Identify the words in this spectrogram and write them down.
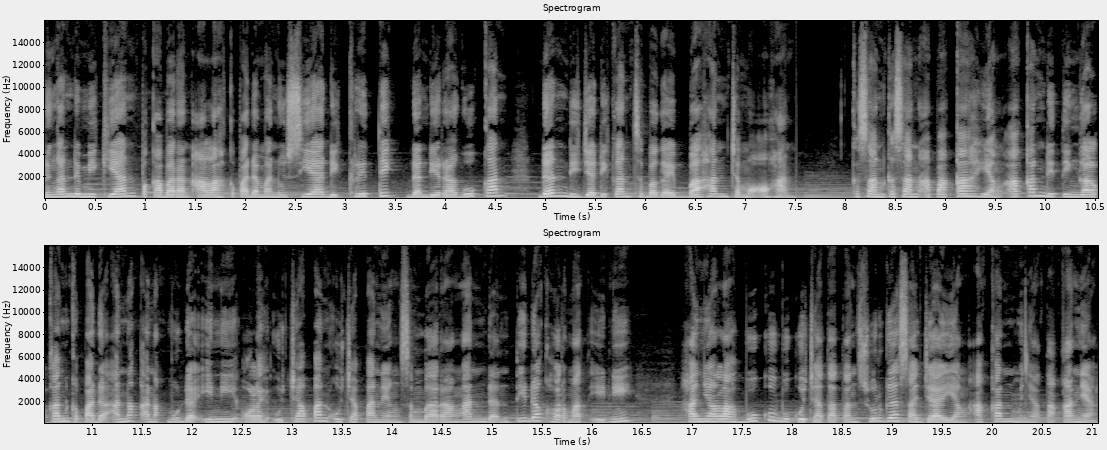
dengan demikian, pekabaran Allah kepada manusia dikritik dan diragukan, dan dijadikan sebagai bahan cemoohan. Kesan-kesan apakah yang akan ditinggalkan kepada anak-anak muda ini oleh ucapan-ucapan yang sembarangan dan tidak hormat ini? Hanyalah buku-buku catatan surga saja yang akan menyatakannya.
